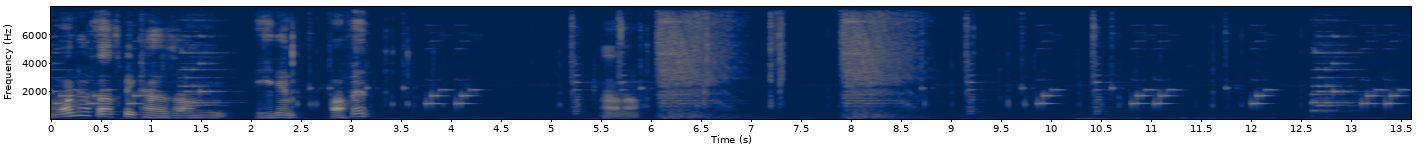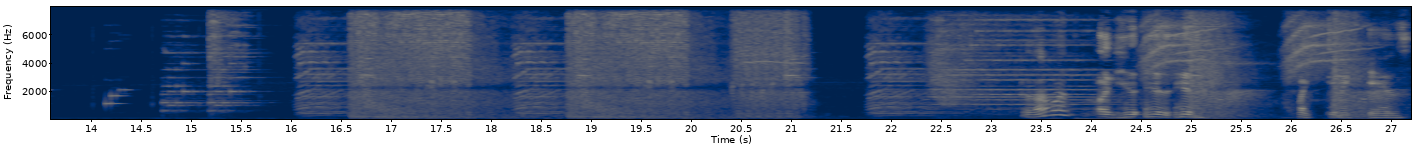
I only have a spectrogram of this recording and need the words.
I wonder if that's because, um, he didn't buff it? I don't know. Like his his, like gimmick is?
